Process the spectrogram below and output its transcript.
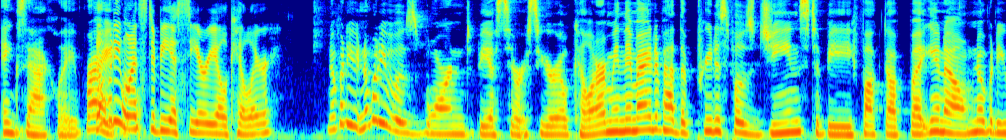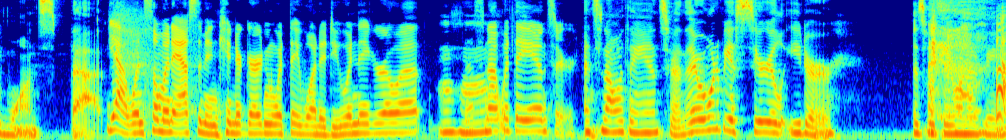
Exactly. Right. Nobody wants to be a serial killer. Nobody, nobody was born to be a ser- serial killer. I mean, they might have had the predisposed genes to be fucked up, but you know, nobody wants that. Yeah, when someone asks them in kindergarten what they want to do when they grow up, Mm-hmm. that's not what they answer. It's not what they answer. They want to be a serial eater, is what they want to be.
